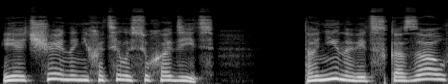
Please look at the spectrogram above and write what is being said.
и отчаянно не хотелось уходить. Танина ведь сказал...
